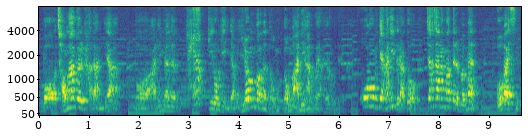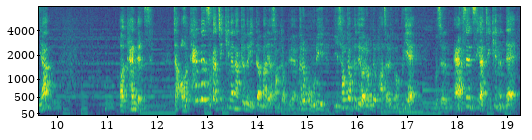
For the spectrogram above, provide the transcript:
뭐 정학을 받았냐 뭐 아니면은 퇴학 기록이 있냐 뭐 이런 거는 너무 너무 많이 간 거야 여러분들 그런 게 아니더라도 짜잘한 것들을 보면 뭐가 있냐 attendance. 자 attendance가 찍히는 학교들이 있단 말이야 성적표에. 그러면 우리 이 성적표도 여러분들 봐서 이거 위에 무슨 absence가 찍히는데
